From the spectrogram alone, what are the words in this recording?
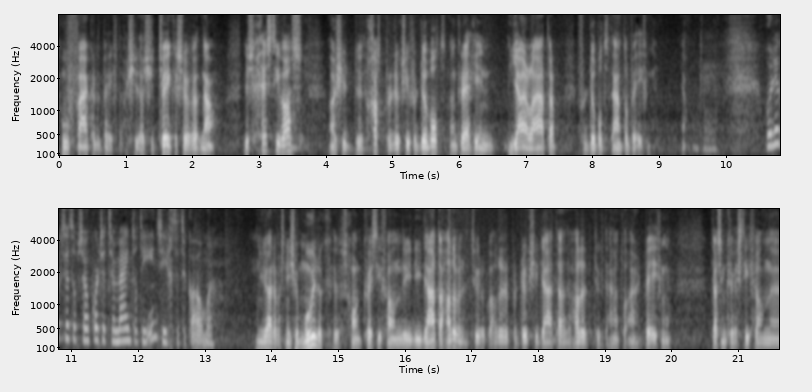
hoe vaker het beeft. Als je, als je twee keer zo. Nou, de suggestie was: als je de gasproductie verdubbelt, dan krijg je een jaar later verdubbeld het aantal bevingen. Hoe lukt het op zo'n korte termijn tot die inzichten te komen? Ja, dat was niet zo moeilijk. Het was gewoon een kwestie van die, die data hadden we natuurlijk. We hadden de productiedata, we hadden natuurlijk het aantal aardbevingen. Dat is een kwestie van uh,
